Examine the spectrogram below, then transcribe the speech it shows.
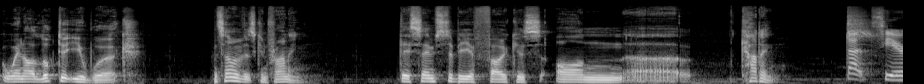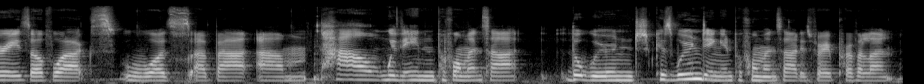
when I looked at your work, and some of it's confronting, there seems to be a focus on uh, cutting. That series of works was about um, how within performance art, the wound, because wounding in performance art is very prevalent.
